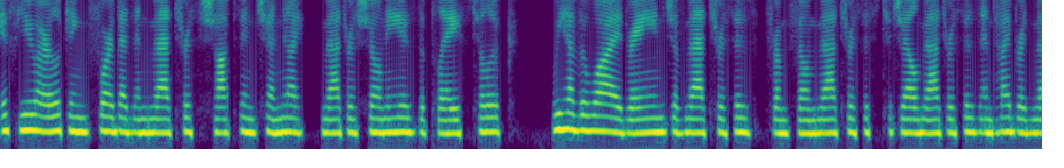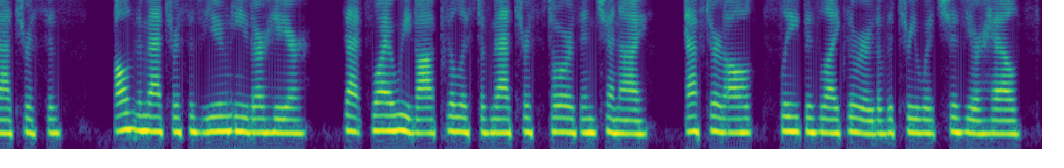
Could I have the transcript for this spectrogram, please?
If you are looking for beds and mattress shops in Chennai, Mattresszone is the place to look. We have a wide range of mattresses, from foam mattresses to gel mattresses and hybrid mattresses. All the mattresses you need are here. That's why we top the list of mattress stores in Chennai. After all, sleep is like the root of the tree, which is your health.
